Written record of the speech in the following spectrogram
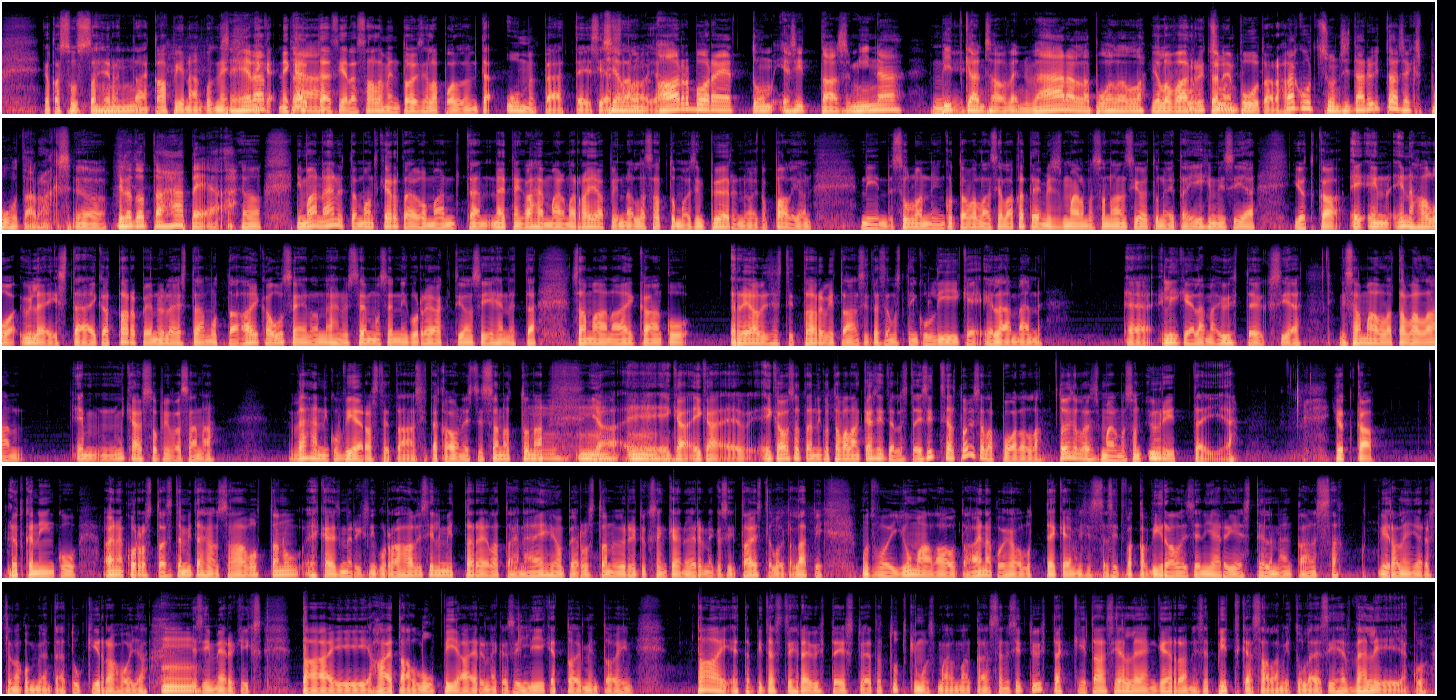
joka sussa mhm. herättää mm-hmm. kapinaan, kun ne, herättää. ne, ne käyttää siellä salmen toisella puolella niitä umpäätteisiä siellä sanoja. Siellä on arboretum ja sitten taas minä, niin. pitkän salven väärällä puolella. Jolla on vaan kutsun, rytönen puutarha. Mä kutsun sitä rytöiseksi puutarhaksi, Joo. joka tuottaa häpeää. Joo. Niin mä oon nähnyt tämän monta kertaa, kun mä oon tämän, näiden kahden maailman rajapinnalla sattumoisin pyörinyt aika paljon, niin sulla on niin kuin tavallaan siellä akateemisessa maailmassa on ansioituneita ihmisiä, jotka ei, en, en halua yleistää, eikä tarpeen yleistää, mutta aika usein on nähnyt semmoisen niin reaktion siihen, että samaan aikaan kun reaalisesti tarvitaan sitä semmoista niin kuin liike-elämän, liike-elämäyhteyksiä, niin samalla tavallaan, en, mikä olisi sopiva sana, vähän niin kuin vierastetaan sitä kauniisti sanottuna, mm, mm, ja mm. Eikä, eikä, eikä osata niin kuin tavallaan käsitellä sitä. Ja sitten siellä toisella puolella, toisenlaisessa maailmassa on yrittäjiä, jotka jotka niin kuin aina korostaa sitä, mitä he on saavuttanut, ehkä esimerkiksi niin kuin rahallisilla mittareilla tai näin. He on perustanut yrityksen, käynyt erinäköisiä taisteluita läpi, mutta voi jumalauta, aina kun he on ollut tekemisissä sit vaikka virallisen järjestelmän kanssa, virallinen järjestelmä, kun myöntää tukirahoja mm. esimerkiksi, tai haetaan lupia erinäköisiin liiketoimintoihin, tai että pitäisi tehdä yhteistyötä tutkimusmaailman kanssa, niin sitten yhtäkkiä taas jälleen kerran niin se pitkä salmi tulee siihen väliin ja, kun,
